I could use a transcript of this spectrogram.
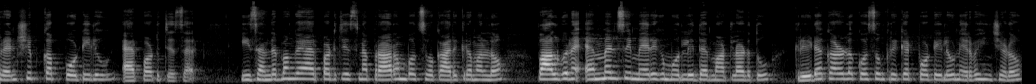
ఫ్రెండ్షిప్ కప్ పోటీలు ఏర్పాటు చేశారు. ఈ సందర్భంగా ఏర్పాటు చేసిన ప్రారంభోత్సవ కార్యక్రమంలో పాల్గొన్న ఎమ్మెల్సీ మేరిగ మురళీధర్ మాట్లాడుతూ క్రీడాకారుల కోసం క్రికెట్ పోటీలు నిర్వహించడం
